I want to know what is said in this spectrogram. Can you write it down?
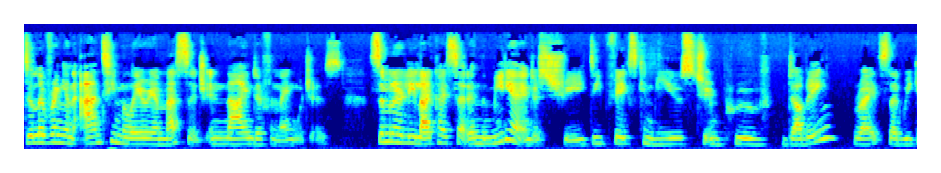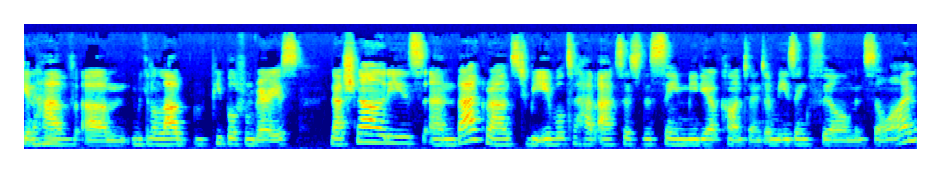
delivering an anti-malaria message in nine different languages. Similarly, like I said, in the media industry, deepfakes can be used to improve dubbing, right? So that we can mm-hmm. have, um, we can allow people from various nationalities and backgrounds to be able to have access to the same media content, amazing film, and so on,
